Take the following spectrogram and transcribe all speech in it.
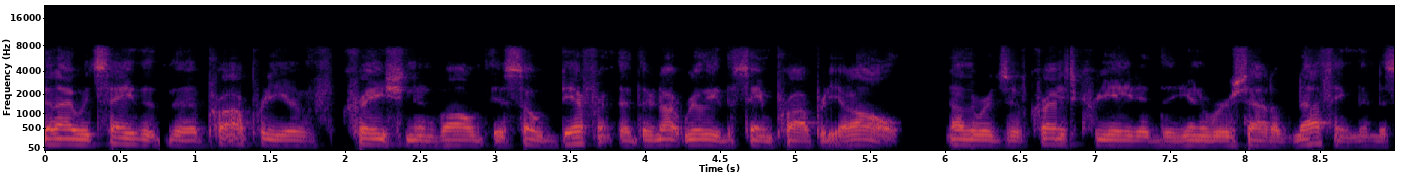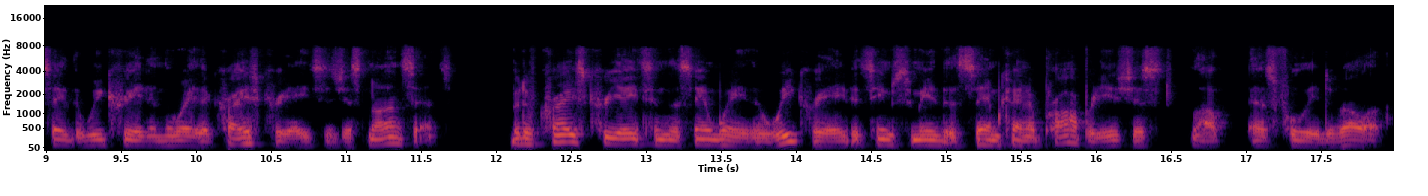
then I would say that the property of creation involved is so different that they're not really the same property at all. In other words, if Christ created the universe out of nothing, then to say that we create in the way that Christ creates is just nonsense. But if Christ creates in the same way that we create, it seems to me that the same kind of property is just not as fully developed.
